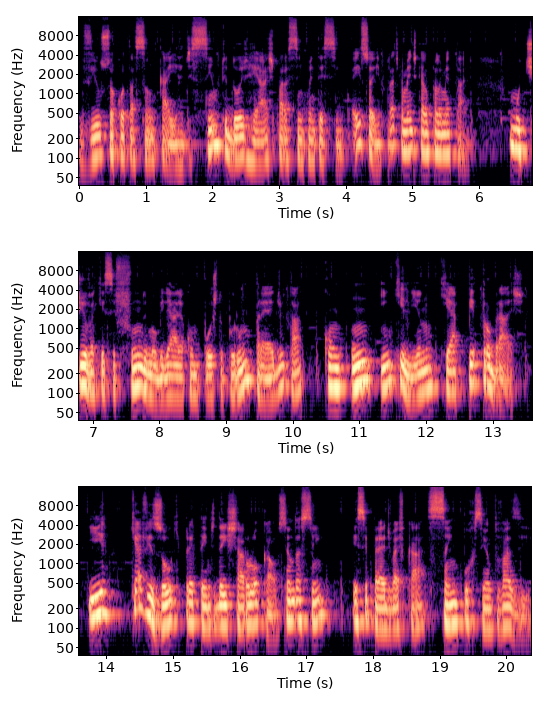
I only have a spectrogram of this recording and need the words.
viu sua cotação cair de 102 reais para 55. É isso aí, praticamente caiu pela metade. O motivo é que esse fundo imobiliário é composto por um prédio, tá? Com um inquilino que é a Petrobras e que avisou que pretende deixar o local. Sendo assim, esse prédio vai ficar 100% vazio.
